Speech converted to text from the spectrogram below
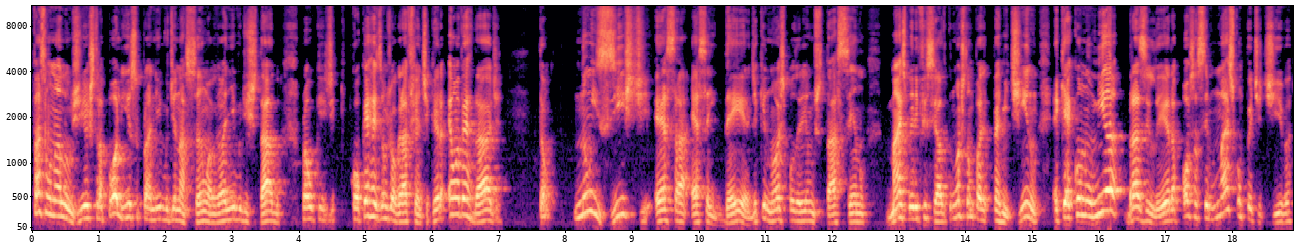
Faça uma analogia, extrapole isso para nível de nação, a nível de Estado, para o que qualquer região geográfica antiqueira, é uma verdade. Então, não existe essa, essa ideia de que nós poderíamos estar sendo mais beneficiado. O que nós estamos permitindo é que a economia brasileira possa ser mais competitiva,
